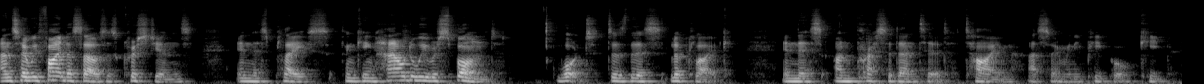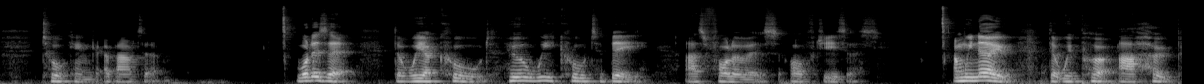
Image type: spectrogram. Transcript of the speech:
And so we find ourselves as Christians in this place thinking, how do we respond? What does this look like in this unprecedented time, as so many people keep talking about it? What is it that we are called? Who are we called to be as followers of Jesus. And we know that we put our hope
